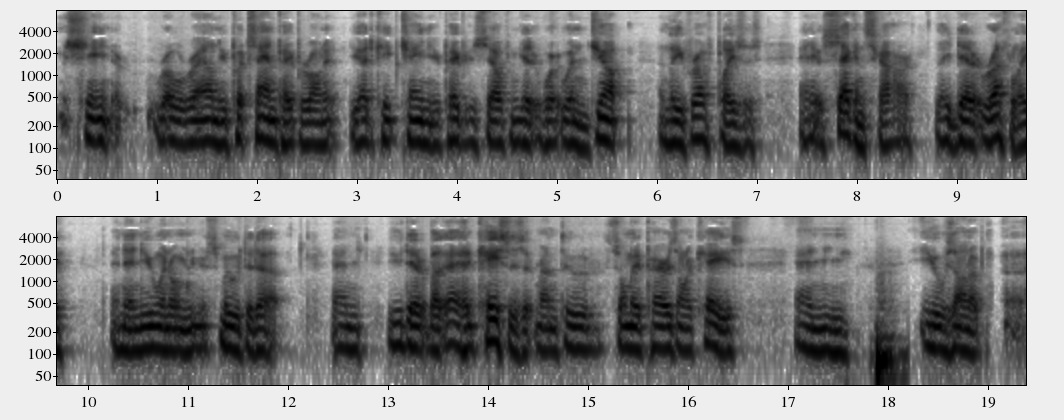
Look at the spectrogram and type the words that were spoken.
machine roll around. You put sandpaper on it. You had to keep changing your paper yourself and get it where it wouldn't jump and leave rough places. And it was second scour. They did it roughly, and then you went over and you smoothed it up and you did it, but I had cases that run through so many pairs on a case, and you, you was on a, uh,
